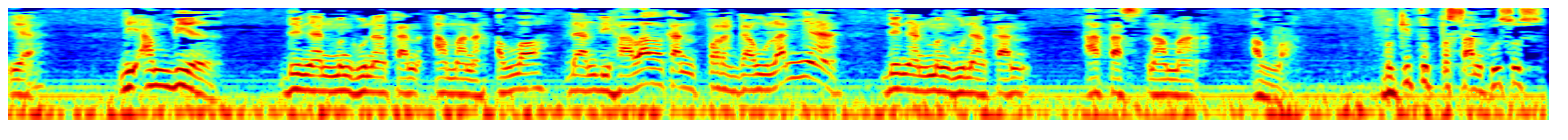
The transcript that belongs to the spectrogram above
ya, diambil dengan menggunakan amanah Allah dan dihalalkan pergaulannya dengan menggunakan atas nama Allah. Begitu pesan khusus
